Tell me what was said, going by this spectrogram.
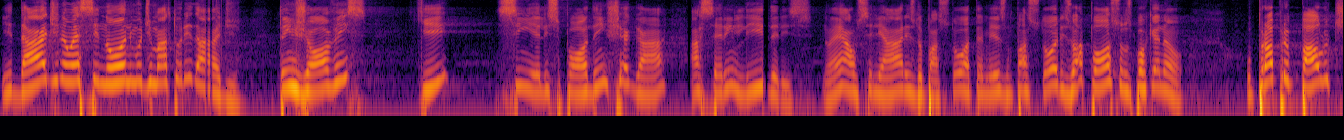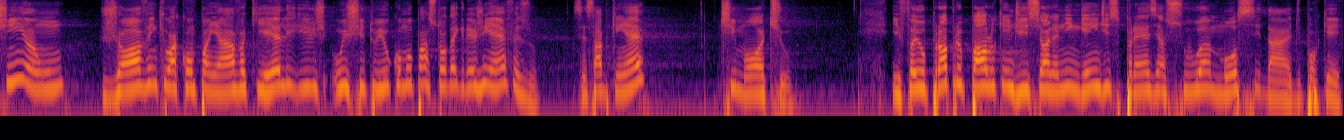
Idade não é sinônimo de maturidade. Tem jovens que, sim, eles podem chegar a serem líderes, não é? Auxiliares do pastor, até mesmo pastores ou apóstolos, por que não? O próprio Paulo tinha um jovem que o acompanhava, que ele o instituiu como pastor da igreja em Éfeso. Você sabe quem é? Timóteo. E foi o próprio Paulo quem disse: Olha, ninguém despreze a sua mocidade, porque,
